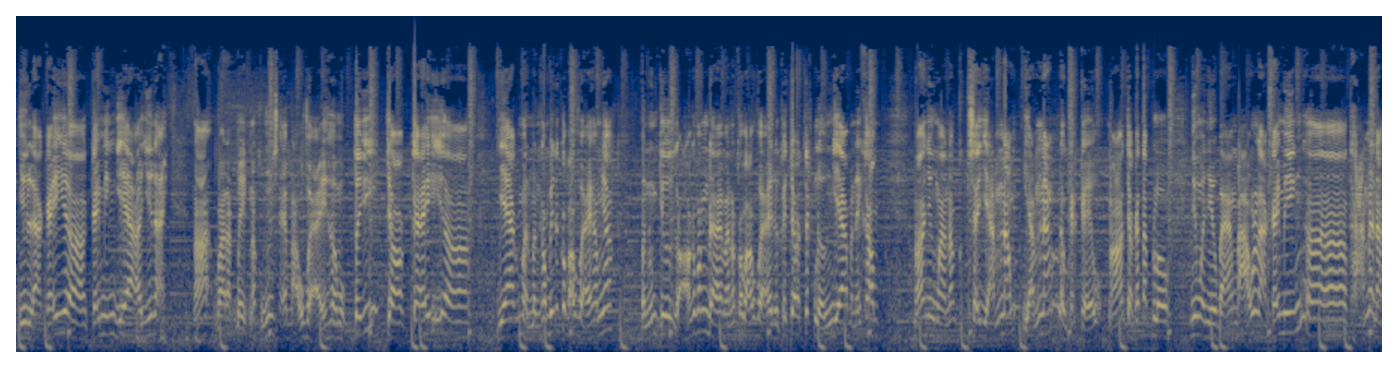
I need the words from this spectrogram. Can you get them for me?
như là cái uh, cái miếng da ở dưới này. Đó và đặc biệt nó cũng sẽ bảo vệ hơn một tí cho cái uh, da của mình. Mình không biết nó có bảo vệ không nhé mình cũng chưa rõ cái vấn đề mà nó có bảo vệ được cái cho chất lượng da mình hay không. Đó nhưng mà nó sẽ giảm nóng giảm nắng đâu các kiểu. Nó cho cái tắp lô. Nhưng mà nhiều bạn bảo là cái miếng uh, thảm này nè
